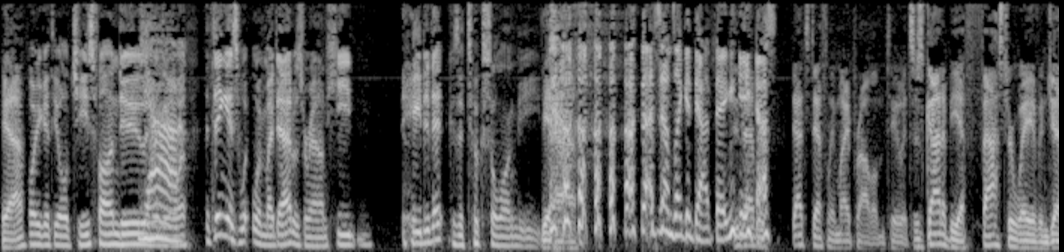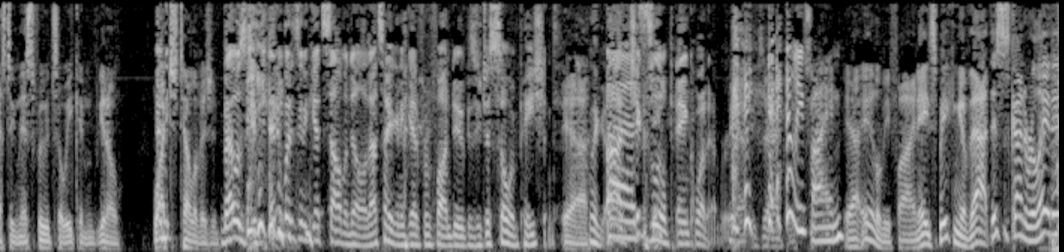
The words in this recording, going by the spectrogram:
Yeah. Or you get the old cheese fondue. Yeah. The thing is, when my dad was around, he hated it because it took so long to eat. Yeah. that sounds like a dad thing. That yeah. was, that's definitely my problem too. It's there's got to be a faster way of ingesting this food so we can, you know, watch television. That was, if anybody's going to get salmonella, that's how you're going to get it from fondue because you're just so impatient. Yeah. Like, ah, That's- chicken's a little pink, whatever. Yeah, exactly. It'll be fine. Yeah, it'll be fine. Hey, speaking of that, this is kind of related.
